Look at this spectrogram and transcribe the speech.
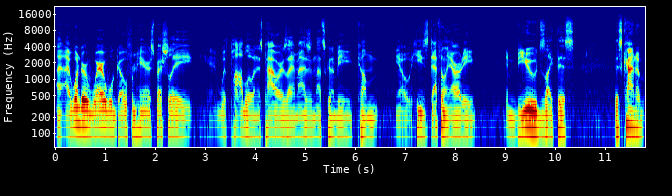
I, I wonder where we'll go from here, especially with Pablo and his powers. I imagine that's going to become, you know, he's definitely already imbued like this, this kind of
